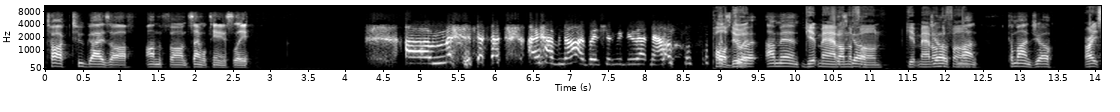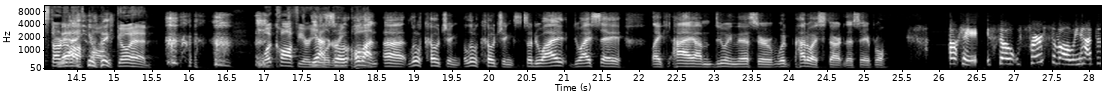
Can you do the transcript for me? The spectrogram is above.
talked two guys off on the phone simultaneously? Um, I have not, but should we do that now? Paul, Let's do, it. I'm in. Get mad Let's on the go. phone. Get mad Joe, on the phone. come on, come on, Joe. All right, start Matt, it off, Paul. wanna- Go ahead. what coffee are you yeah. ordering? So Paul? hold on. Uh, little coaching. A little coaching. So do I? Do I say like, "Hi, I'm doing this," or what? How do I start this, April? okay, so first of all, we have to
